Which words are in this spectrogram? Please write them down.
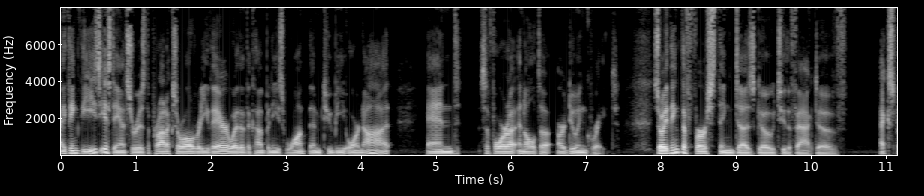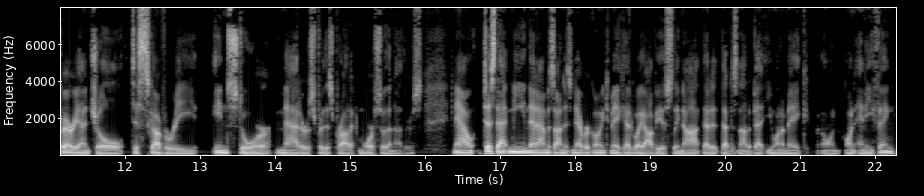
I think the easiest answer is the products are already there, whether the companies want them to be or not. And Sephora and Ulta are doing great. So I think the first thing does go to the fact of experiential discovery in store matters for this product more so than others. Now, does that mean that Amazon is never going to make headway? Obviously not. That that is not a bet you want to make on on anything.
